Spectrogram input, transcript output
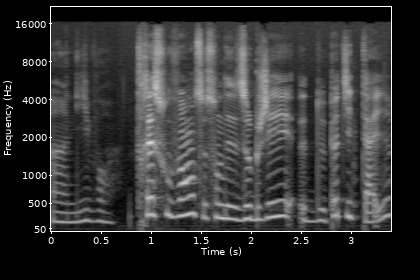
un livre Très souvent, ce sont des objets de petite taille.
